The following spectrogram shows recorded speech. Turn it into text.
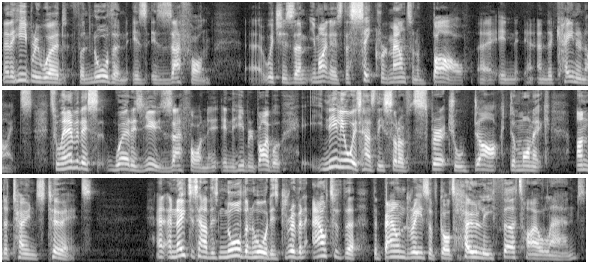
Now, the Hebrew word for northern is, is Zaphon, uh, which is, um, you might know, is the sacred mountain of Baal uh, in, and the Canaanites. So, whenever this word is used, Zaphon, in the Hebrew Bible, it nearly always has these sort of spiritual, dark, demonic undertones to it. And, and notice how this northern horde is driven out of the, the boundaries of God's holy, fertile land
